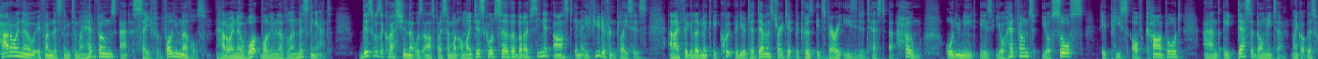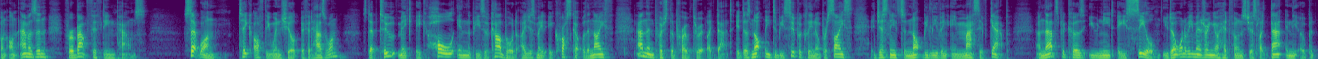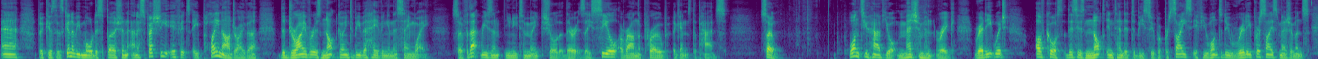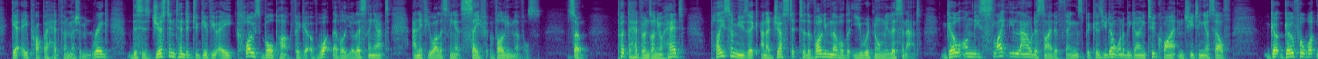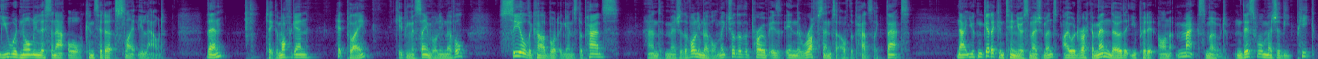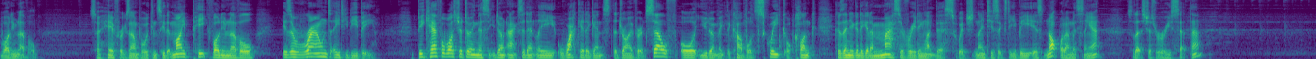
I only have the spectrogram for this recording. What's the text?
How do I know if I'm listening to my headphones at safe volume levels? How do I know what volume level I'm listening at? This was a question that was asked by someone on my Discord server, but I've seen it asked in a few different places, and I figured I'd make a quick video to demonstrate it because it's very easy to test at home. All you need is your headphones, your source, a piece of cardboard, and a decibel meter. I got this one on Amazon for about £15. Step 1. Take off the windshield if it has one. Step two, make a hole in the piece of cardboard. I just made a cross cut with a knife and then push the probe through it like that. It does not need to be super clean or precise, it just needs to not be leaving a massive gap. And that's because you need a seal. You don't want to be measuring your headphones just like that in the open air because there's going to be more dispersion, and especially if it's a planar driver, the driver is not going to be behaving in the same way. So for that reason, you need to make sure that there is a seal around the probe against the pads. So once you have your measurement rig ready, which of course, this is not intended to be super precise. If you want to do really precise measurements, get a proper headphone measurement rig. This is just intended to give you a close ballpark figure of what level you're listening at, and if you are listening at safe volume levels. So, put the headphones on your head, play some music, and adjust it to the volume level that you would normally listen at. Go on the slightly louder side of things because you don't want to be going too quiet and cheating yourself. Go, go for what you would normally listen at or consider slightly loud. Then, take them off again, hit play, keeping the same volume level, seal the cardboard against the pads, and measure the volume level. Make sure that the probe is in the rough center of the pads like that. Now you can get a continuous measurement. I would recommend though that you put it on max mode. This will measure the peak volume level. So here for example we can see that my peak volume level is around 80 dB. Be careful whilst you're doing this that you don't accidentally whack it against the driver itself or you don't make the cardboard squeak or clunk because then you're going to get a massive reading like this, which 96 dB is not what I'm listening at. So let's just reset that.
